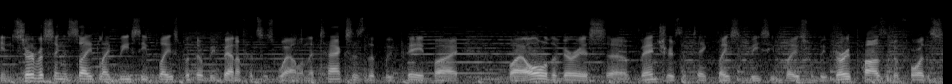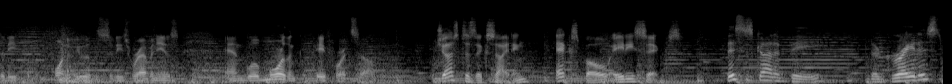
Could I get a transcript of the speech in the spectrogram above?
in servicing a site like BC Place, but there'll be benefits as well. And the taxes that we paid by by all of the various uh, ventures that take place at BC Place will be very positive for the city from the point of view of the city's revenues and will more than pay for itself. Just as exciting, Expo 86. This is going to be the greatest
